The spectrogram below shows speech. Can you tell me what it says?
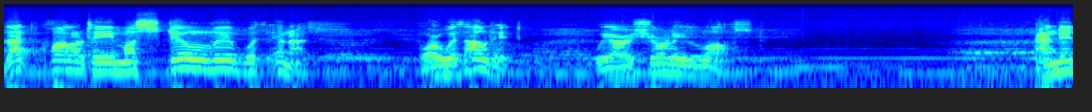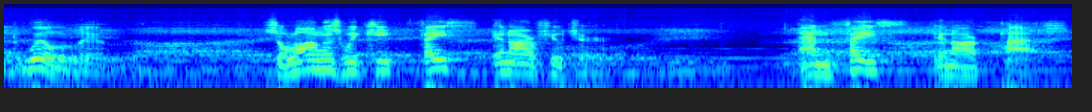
That quality must still live within us, for without it, we are surely lost. And it will live, so long as we keep faith in our future and faith in our past.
